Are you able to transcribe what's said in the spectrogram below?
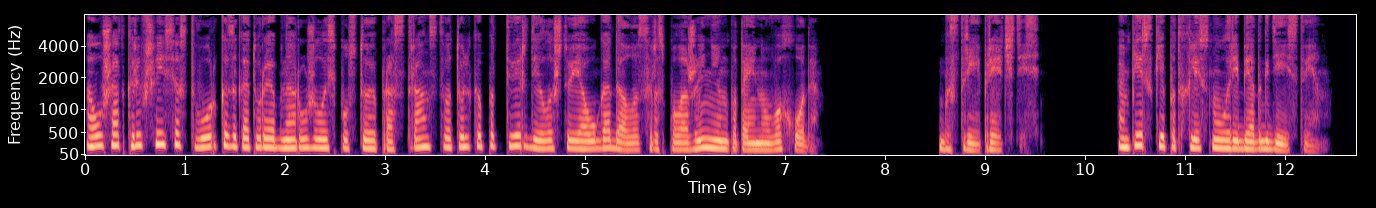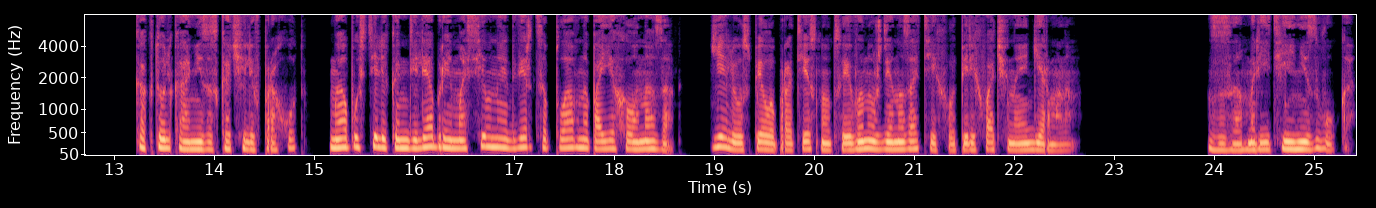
А уж открывшаяся створка, за которой обнаружилось пустое пространство, только подтвердила, что я угадала с расположением потайного хода. «Быстрее прячьтесь». Амперский подхлестнул ребят к действиям. Как только они заскочили в проход, мы опустили канделябры, и массивная дверца плавно поехала назад, Еле успела протиснуться и вынужденно затихла, перехваченная Германом. «Замрите и ни звука»,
